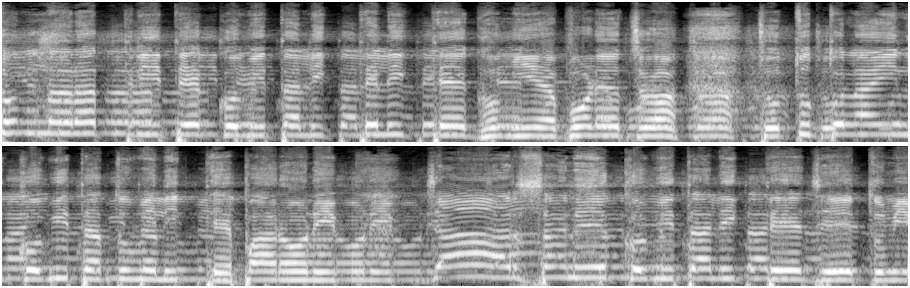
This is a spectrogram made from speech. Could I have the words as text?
সুন্দরাত্রিতে কবিতা লিখতে লিখতে ঘুমিয়ে পড়েছ, চতুর্থ লাইন কবিতা তুমি লিখতে পারোনি। যার সানে কবিতা লিখতে যে তুমি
